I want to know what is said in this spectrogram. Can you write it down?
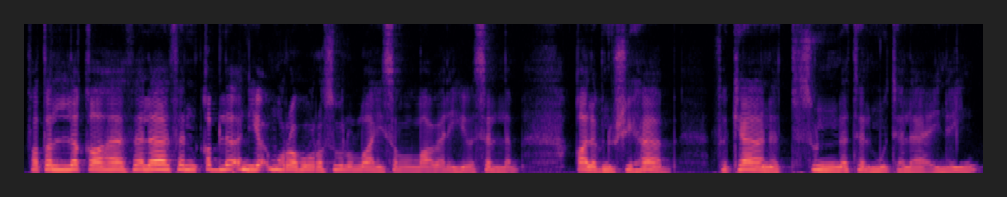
فطلقها ثلاثا قبل أن يأمره رسول الله صلى الله عليه وسلم. قال ابن شهاب فكانت سنة المتلاعنين.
